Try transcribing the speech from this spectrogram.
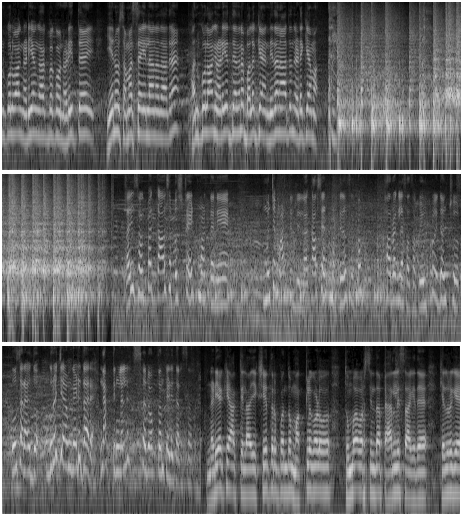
ಅನುಕೂಲವಾಗಿ ನಡೆಯಂಗೆ ಆಗಬೇಕು ನಡೆಯುತ್ತೆ ಏನೂ ಸಮಸ್ಯೆ ಇಲ್ಲ ಅನ್ನೋದಾದರೆ ಅನುಕೂಲವಾಗಿ ನಡೆಯುತ್ತೆ ಅಂದರೆ ಬಲಕ್ಕೆ ನಿಧಾನ ಆತಂದ್ರೆ ಎಡಕ್ಯಾಮ ಅಲ್ಲಿ ಸ್ವಲ್ಪ ಕಾಲು ಸ್ವಲ್ಪ ಸ್ಟ್ರೈಟ್ ಮಾಡ್ತಾನೆ. ಮುಂಚೆ ಮಾಡ್ತಿರ್ಲಿಲ್ಲ, ಕಾಲು ಸ್ಟ್ರೈಟ್ ಮಾಡ್ತಾನೆ ಸ್ವಲ್ಪ ಪರವಾಗಿಲ್ಲ ಸರ್ ಸ್ವಲ್ಪ ಇಂಪ್ರೂವ್ ಇದೊಂದು ಚೂರು ಹ್ಞೂ ಸರ್, ಅದು ಗುರುಜಿ ನಮ್ಗೆ ಹೇಳಿದ್ದಾರೆ. ನಾಲ್ಕು ತಿಂಗಳಲ್ಲಿ ಸರಿ ಹೋಗ್ತಾ ಅಂತ ಹೇಳಿದ್ದಾರೆ ಸರ್. ನಡೆಯೋಕ್ಕೆ ಆಗ್ತಿಲ್ಲ. ಈ ಕ್ಷೇತ್ರಕ್ಕೆ ಬಂದು ಮಕ್ಕಳುಗಳು ತುಂಬ ವರ್ಷದಿಂದ ಪ್ಯಾರಲಿಸ್ ಆಗಿದೆ. ಕೆಲವರಿಗೆ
